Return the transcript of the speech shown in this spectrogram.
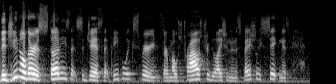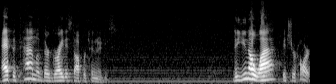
Did you know there is studies that suggest that people experience their most trials, tribulation, and especially sickness at the time of their greatest opportunities? Do you know why? It's your heart.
